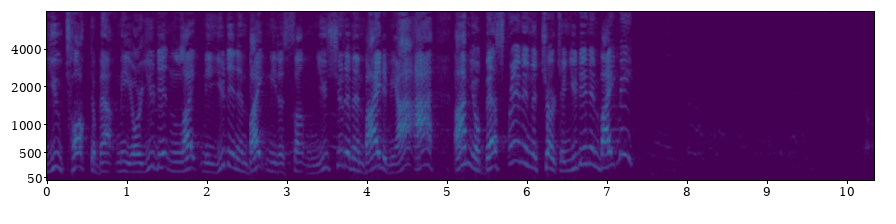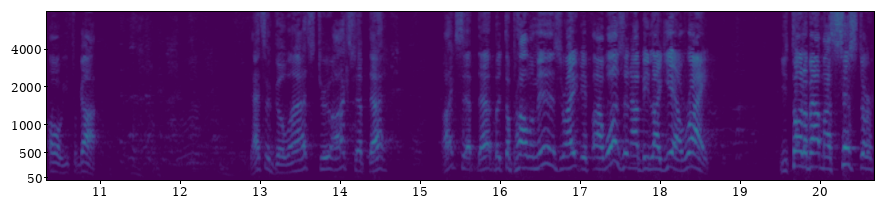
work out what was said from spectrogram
you talked about me or you didn't like me. You didn't invite me to something. You should have invited me. I, I, I'm your best friend in the church and you didn't invite me? Oh, you forgot. That's a good one. That's true. I accept that. I accept that. But the problem is, right, if I wasn't, I'd be like, yeah, right. You thought about my sister.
